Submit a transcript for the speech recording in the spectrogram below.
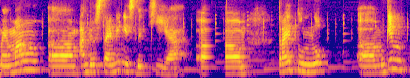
memang um, understanding is the key ya um, try to look uh, mungkin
